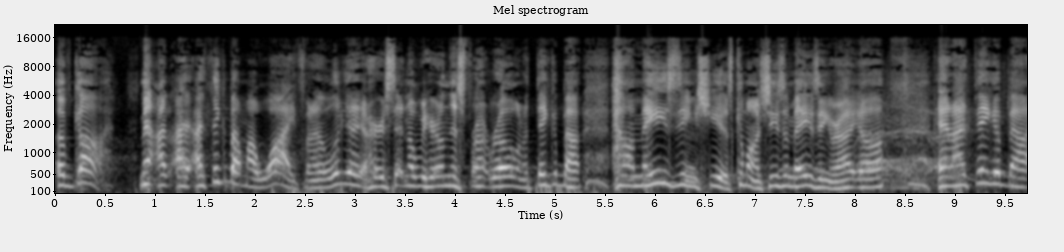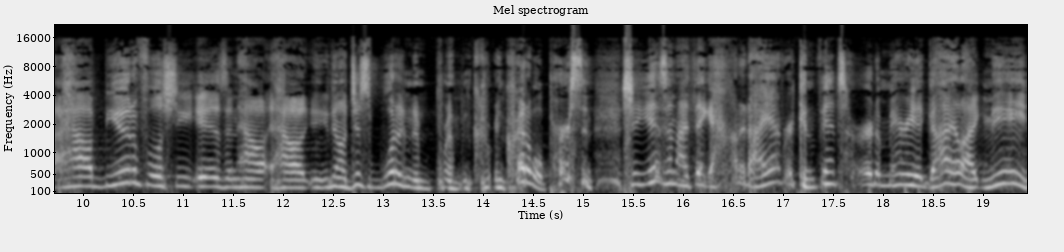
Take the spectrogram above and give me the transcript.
of God. Man, I, I, think about my wife and I look at her sitting over here on this front row and I think about how amazing she is. Come on, she's amazing, right, y'all? And I think about how beautiful she is and how, how you know, just what an incredible person she is. And I think, how did I ever convince her to marry a guy like me?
